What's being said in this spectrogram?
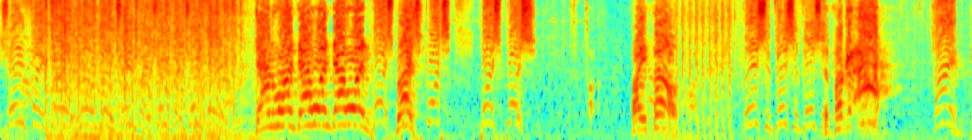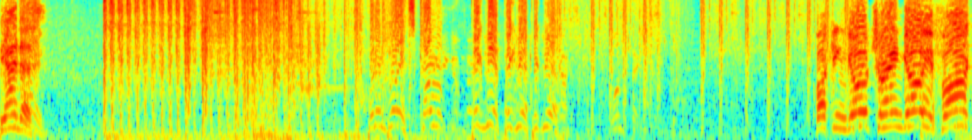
Train fight, go, go, go! Train fight, train fight, train fight! Down one, down one, down one. Push, Rush. push, push, push, push! Oh, he fell. Finish it, finish it, finish The fucker. Ah! Hide! Behind us. Hide. Put in plates, cover, pick me up, pick me up, pick me up! Fucking go, train, go, you fuck!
